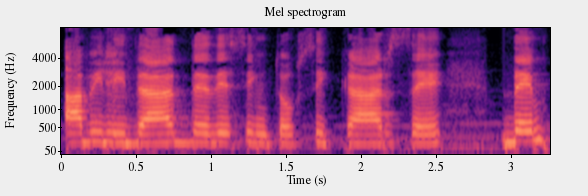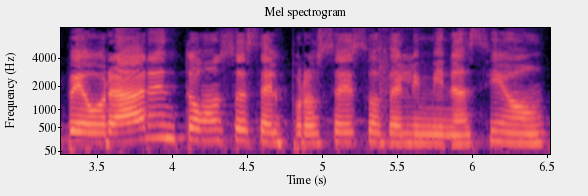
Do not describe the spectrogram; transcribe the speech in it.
habilidad de desintoxicarse, de empeorar entonces el proceso de eliminación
